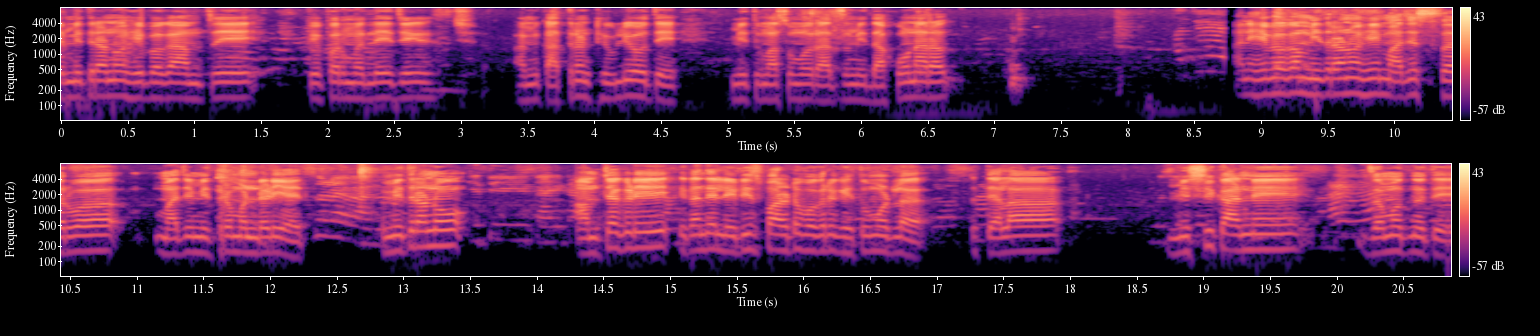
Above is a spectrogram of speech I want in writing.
तर मित्रांनो हे बघा आमचे पेपरमधले जे आम्ही कात्रण ठेवले होते मी तुम्हासमोर आज मी दाखवणार आहोत आणि हे बघा मित्रांनो हे माझे सर्व माझे मित्रमंडळी आहेत. मित्रांनो आमच्याकडे एखाद्या लेडीज पार्ट वगैरे घेतो म्हटलं तर त्याला मिशी काढणे जमत नव्हते.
